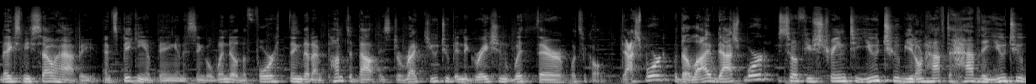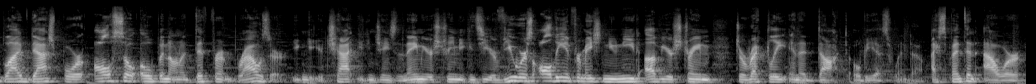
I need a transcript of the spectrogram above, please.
Makes me so happy. And speaking of being in a single window, the fourth thing that I'm pumped about is direct YouTube integration with their, what's it called? Dashboard? With their live dashboard. So if you stream to YouTube, you don't have to have the YouTube live dashboard also open on a different browser. You can get your chat, you can change the name of your stream, you can see your viewers, all the information you need of your stream directly in a docked OBS window. I spent an hour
